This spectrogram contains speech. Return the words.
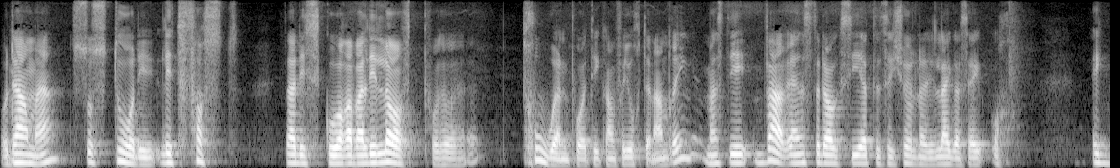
Og dermed så står de litt fast der de scorer veldig lavt på troen på at de kan få gjort en endring, mens de hver eneste dag sier til seg sjøl når de legger seg åh, jeg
